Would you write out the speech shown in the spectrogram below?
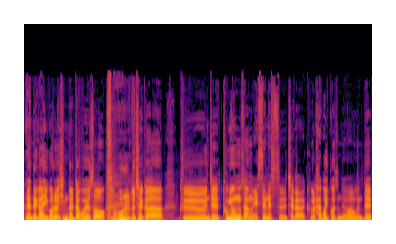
그러니까 내가 이거를 힘들다고 해서 네. 오늘도 제가 그 이제 동영상 SNS 제가 그걸 하고 있거든요. 근데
